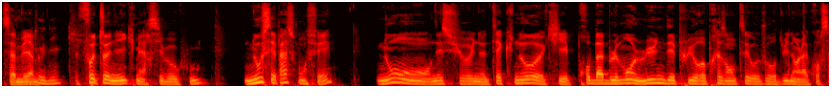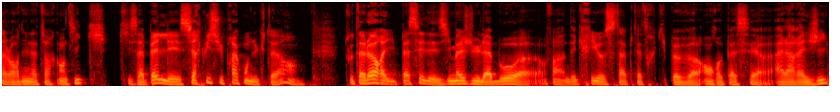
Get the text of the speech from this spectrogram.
ça me vient- Tonique. Photonique, merci beaucoup. Nous, c'est pas ce qu'on fait. Nous, on est sur une techno qui est probablement l'une des plus représentées aujourd'hui dans la course à l'ordinateur quantique, qui s'appelle les circuits supraconducteurs. Tout à l'heure, il passait des images du labo, euh, enfin des cryostats peut-être qui peuvent en repasser à, la régie.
